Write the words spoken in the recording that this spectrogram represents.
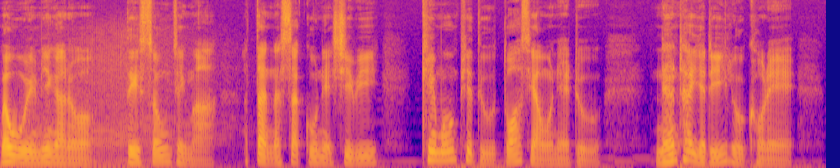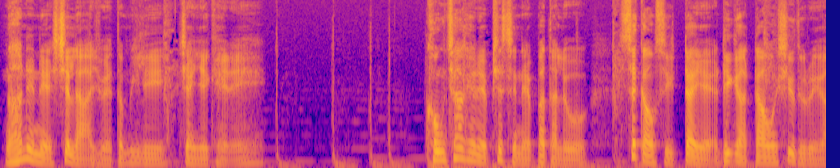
မဝေမြင့်ကတော့သေဆုံးချိန်မှာအသက်29နှစ်ရှိပြီး ခင်မုန်းဖြစ်သူသွားဆရာဝန်နဲ့အတူနန်းထက်ရည်လို့ခေါ်တဲ့9နှစ်နဲ့10လအရွယ်သမီးလေးကြံရိတ်ခဲ့တယ်။ခုံချခဲ့တဲ့ဖြစ်စဉ်နဲ့ပတ်သက်လို့စစ်ကောင်စီတပ်ရဲ့အဓိကတာဝန်ရှိသူတွေက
